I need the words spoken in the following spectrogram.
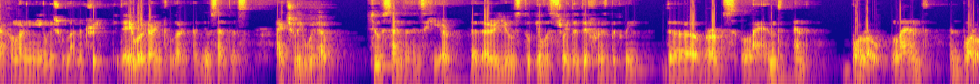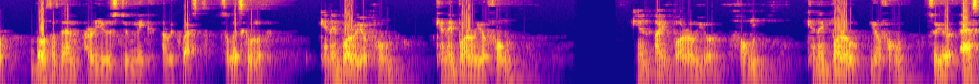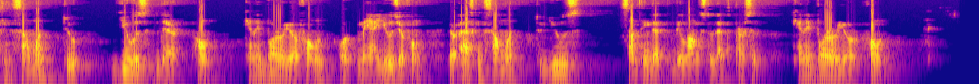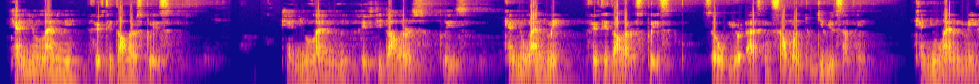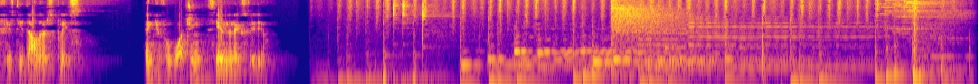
back to Learning English with Lemon Tree. Today we're going to learn a new sentence. Actually, we have two sentences here that are used to illustrate the difference between the verbs land and borrow. Land and borrow. Both of them are used to make a request. So let's have a look. Can I borrow your phone? Can I borrow your phone? Can I borrow your phone? Can I borrow your phone? So you're asking someone to use their phone. Can I borrow your phone or may I use your phone? You're asking someone to use something that belongs to that person. Can I borrow your phone? Can you lend me $50 please? Can you lend me $50 please? Can you lend me $50 please? So you're asking someone to give you something. Can you lend me $50 please? Thank you for watching. See you in the next video.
